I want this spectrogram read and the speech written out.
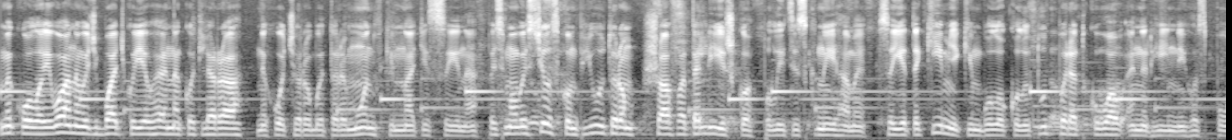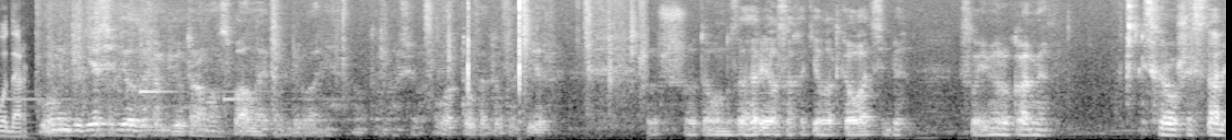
Микола Іванович, батько Євгена Котляра, не хоче робити ремонт в кімнаті сина. Письмовий стіл з комп'ютером, шафа та ліжко, полиці з книгами. Все є таким, яким було, коли тут порядкував енергійний господар. Помню, я сидел за компьютером, он спал на этом диване. Вот, вот только-только свет. Что-то он загорелся, хотел отковать себе своими руками из хорошей стали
